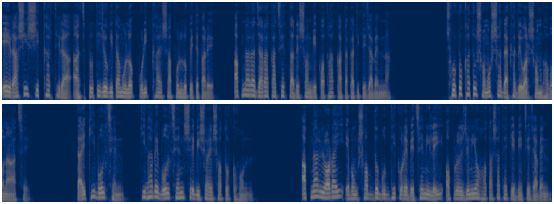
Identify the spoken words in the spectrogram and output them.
এই রাশির শিক্ষার্থীরা আজ প্রতিযোগিতামূলক পরীক্ষায় সাফল্য পেতে পারে। আপনারা যারা কাছের তাদের সঙ্গে কথা কাটাকাটিতে যাবেন না। ছোটখাটো সমস্যা দেখা দেওয়ার সম্ভাবনা আছে। তাই কি বলছেন, কীভাবে বলছেন সে বিষয়ে সতর্ক হন। আপনার লড়াই এবং শব্দ বুদ্ধি করে বেছে নিলেই অপ্রয়োজনীয় হতাশা থেকে বেঁচে যাবেন।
